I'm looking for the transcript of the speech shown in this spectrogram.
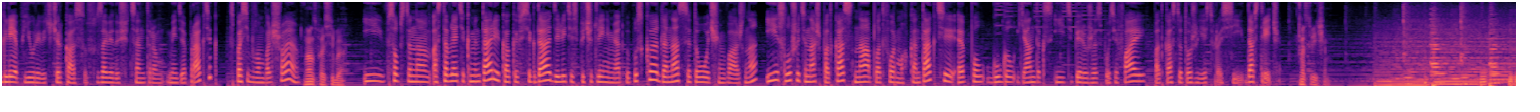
Глеб Юрьевич Черкасов, заведующий центром медиапрактик. Спасибо вам большое. Вам спасибо. И, собственно, оставляйте комментарии, как и всегда, делитесь впечатлениями от выпуска. Для нас это очень важно. И слушайте наш подкаст на платформах ВКонтакте, Apple, Google, Яндекс и теперь уже Spotify. Подкасты тоже есть в России. До встречи! До встречи. thank you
